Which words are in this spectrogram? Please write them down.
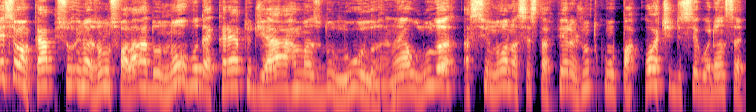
Esse é o Ancapso e nós vamos falar do novo decreto de armas do Lula. Né? O Lula assinou na sexta-feira, junto com o pacote de segurança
